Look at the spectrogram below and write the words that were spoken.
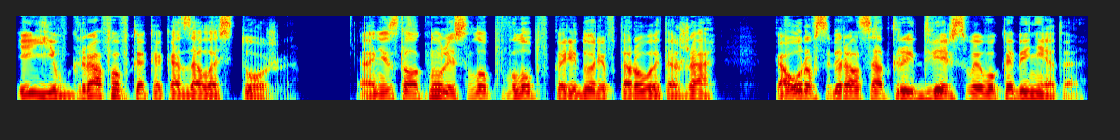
И Евграфов, как оказалось, тоже. Они столкнулись лоб в лоб в коридоре второго этажа. Кауров собирался открыть дверь своего кабинета.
